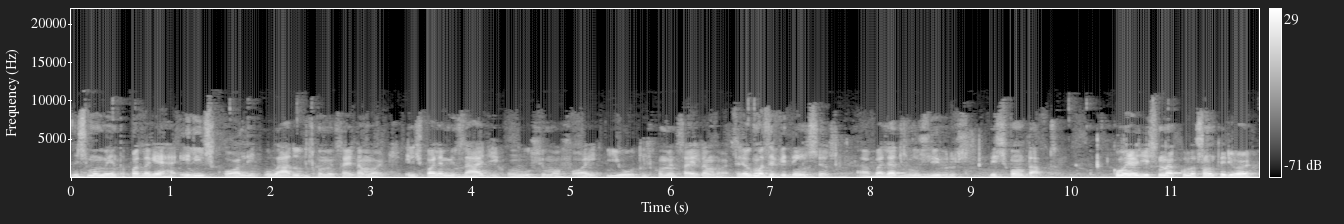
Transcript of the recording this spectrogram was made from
nesse momento após a guerra ele escolhe o lado dos comensais da morte. Ele escolhe amizade com Lúcio Malfoy e outros comensais da morte. Tem algumas evidências ah, baseadas nos livros desse contato. Como eu já disse na colação anterior,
